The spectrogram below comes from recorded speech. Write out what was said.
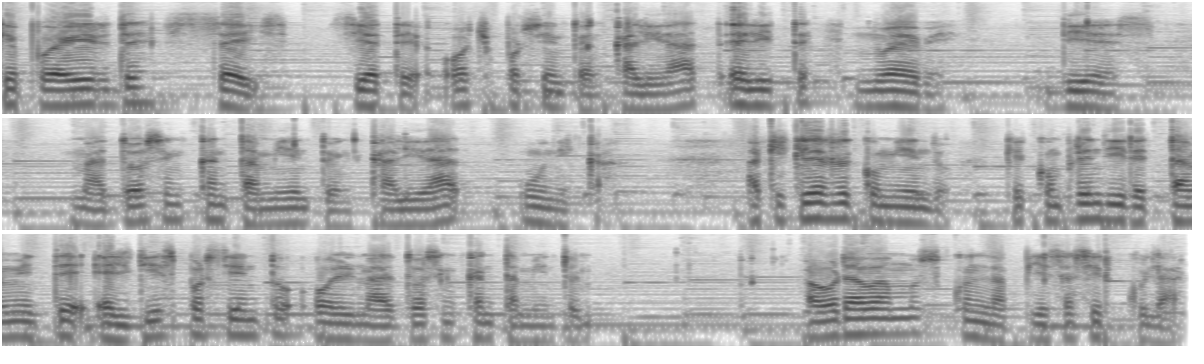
que puede ir de 6, 7, 8% en calidad élite, 9, 10 más 2 encantamiento en calidad única. Aquí que les recomiendo que compren directamente el 10% o el más 2 encantamiento. Ahora vamos con la pieza circular.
